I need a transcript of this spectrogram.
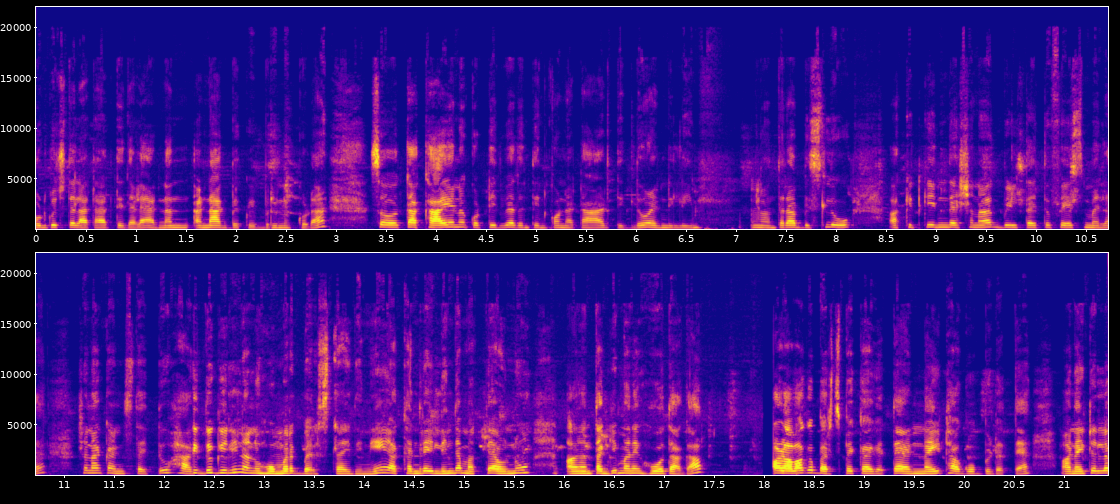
ಹುಡುಗ ಜೊತೆಲಿ ಆಟ ಆಡ್ತಿದ್ದಾಳೆ. ಅಣ್ಣನ, ಅಣ್ಣ ಆಗಬೇಕು ಇಬ್ಬರೂ ಕೂಡ. ಸೊ ತ ಕಾಯನ್ನು ಕೊಟ್ಟಿದ್ವಿ, ಅದನ್ನು ತಿನ್ಕೊಂಡು ಆಟ ಆಡ್ತಿದ್ಲು. ಆ್ಯಂಡ್ ಇಲ್ಲಿ ಒಂಥರ ಬಿಸಿಲು, ಆ ಕಿಟಕಿಯಿಂದ ಚೆನ್ನಾಗಿ ಬೀಳ್ತಾ ಇತ್ತು ಫೇಸ್ ಮೇಲೆ, ಚೆನ್ನಾಗಿ ಕಾಣಿಸ್ತಾ ಇತ್ತು. ಹಾಗೆ ಇದ್ದುಗಿಲಿ ನಾನು ಹೋಮ್ವರ್ಕ್ ಬರೆಸ್ತಾ ಇದ್ದೀನಿ. ಯಾಕಂದರೆ ಇಲ್ಲಿಂದ ಮತ್ತೆ ಅವನು ನನ್ನ ತಂಗಿ ಮನೆಗೆ ಹೋದಾಗ ಅವಳು ಅವಾಗ ಬರ್ಸ್ಬೇಕಾಗತ್ತೆ ಆ್ಯಂಡ್ ನೈಟ್ ಆಗೋಗ್ಬಿಡುತ್ತೆ. ನೈಟೆಲ್ಲ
